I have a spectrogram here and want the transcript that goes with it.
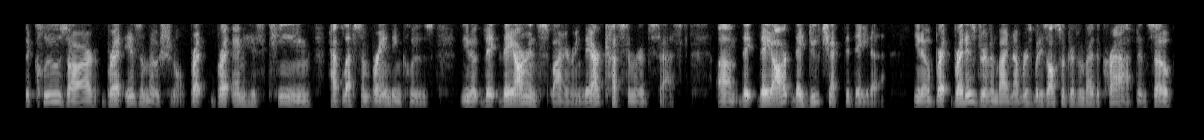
the clues are Brett is emotional. Brett Brett and his team have left some branding clues. You know, they they are inspiring. They are customer obsessed. Um, they they are they do check the data. You know, Brett Brett is driven by numbers, but he's also driven by the craft. And so,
